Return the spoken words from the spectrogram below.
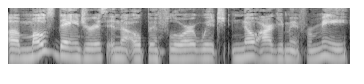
uh, most dangerous in the open floor, which no argument for me,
